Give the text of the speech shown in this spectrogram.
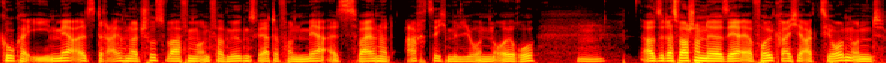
Kokain, mehr als 300 Schusswaffen und Vermögenswerte von mehr als 280 Millionen Euro. Mhm. Also das war schon eine sehr erfolgreiche Aktion und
